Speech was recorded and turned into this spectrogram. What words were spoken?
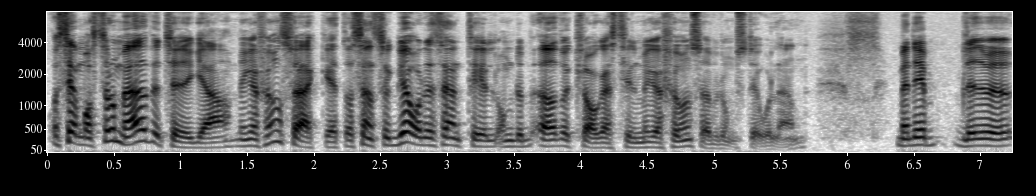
Och sen måste de övertyga Migrationsverket och sen så går det sen till, om det överklagas till Migrationsöverdomstolen. Men det blir,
